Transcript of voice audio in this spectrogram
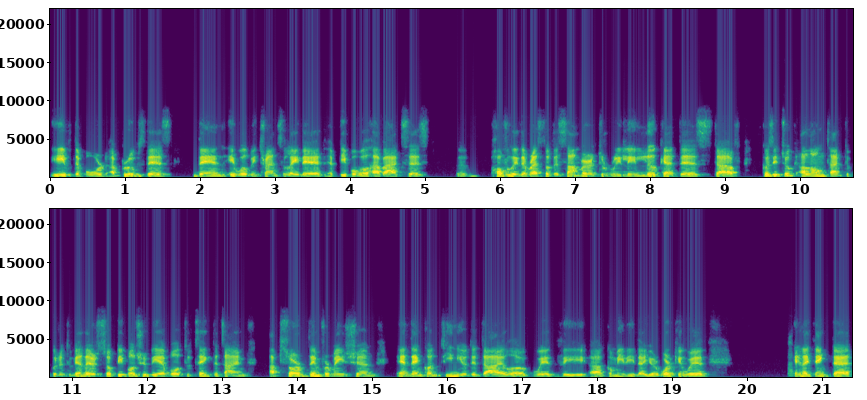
if the board approves this, then it will be translated. People will have access, uh, hopefully, the rest of the summer to really look at this stuff because it took a long time to put it together. So people should be able to take the time, absorb the information, and then continue the dialogue with the uh, committee that you're working with. And I think that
